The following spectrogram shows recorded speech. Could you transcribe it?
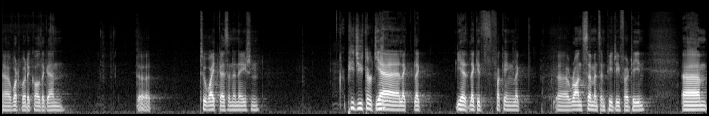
uh what were they called again? The two white guys in the nation. PG 13. Yeah, like like yeah, like it's fucking like uh, Ron Simmons and PG thirteen. Um,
